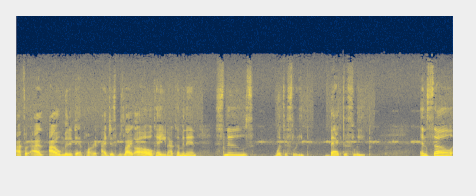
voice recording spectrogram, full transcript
I, I, I omitted that part. I just was like, oh, okay, you're not coming in. Snooze, went to sleep, back to sleep. And so,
